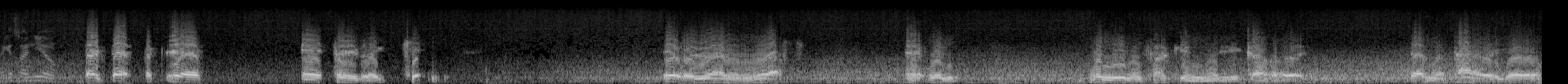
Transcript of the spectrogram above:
I guess I knew. start that fucker up, and it pretty like kitten. It was running rough, and it wouldn't, wouldn't even fucking, what do you call it, have enough power to go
